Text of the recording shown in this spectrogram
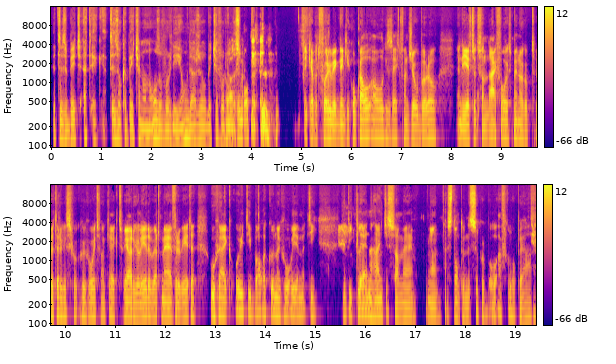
het is, een beetje, het, het is ook een beetje onnozel voor die jong daar zo een beetje voor ja, de spot. Ik heb het vorige week denk ik ook al, al gezegd van Joe Burrow. En die heeft het vandaag volgens mij nog op Twitter gegooid van kijk, twee jaar geleden werd mij verweten hoe ga ik ooit die ballen kunnen gooien met die, met die kleine handjes van mij. Ja, hij stond in de Super Bowl afgelopen jaren.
